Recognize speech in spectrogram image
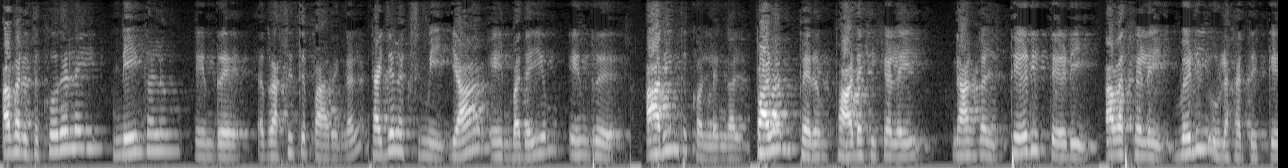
அவரது குரலை நீங்களும் என்று ரசித்து பாருங்கள். கஜலட்சுமி யார் என்பதையும் இன்று அறிந்து கொள்ளுங்கள். பழம் பெறும் பாடகிகளை நாங்கள் தேடி தேடி அவர்களை வெளி உலகத்திற்கு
